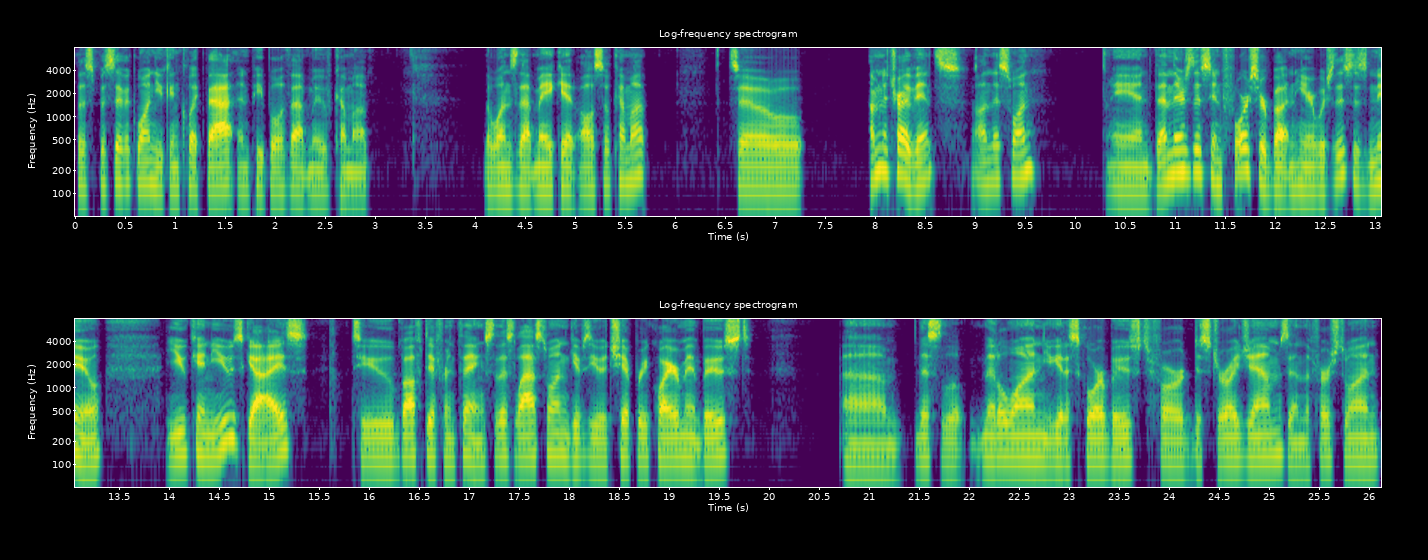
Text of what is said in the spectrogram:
the specific one, you can click that and people with that move come up. The ones that make it also come up. So I'm going to try Vince on this one. And then there's this enforcer button here, which this is new. You can use guys to buff different things. So this last one gives you a chip requirement boost. Um, this middle one, you get a score boost for destroy gems. And the first one,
